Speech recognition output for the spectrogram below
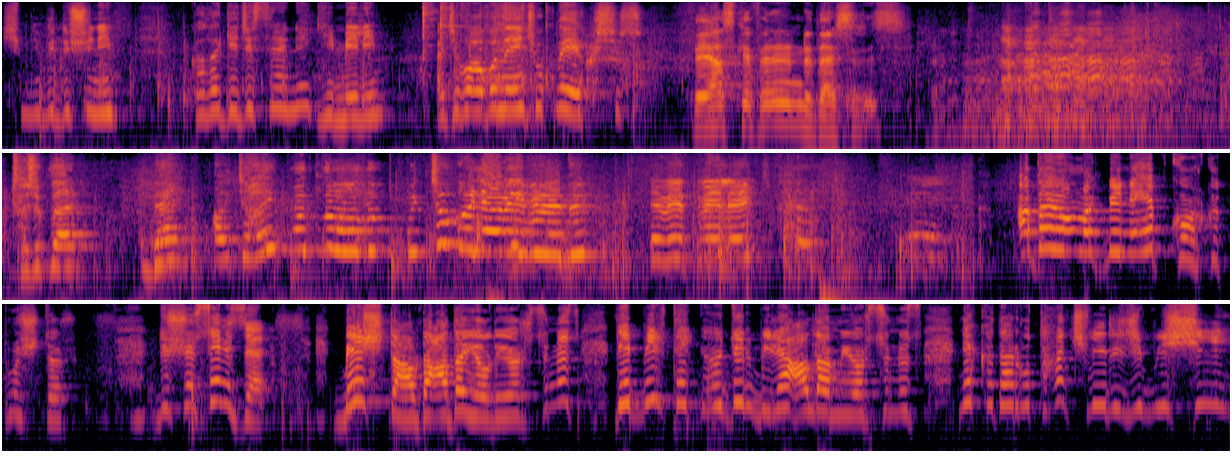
Şimdi bir düşüneyim. Gala gecesine ne giymeliyim? Acaba bana en çok ne yakışır? Beyaz kefene ne dersiniz? Çocuklar, ben acayip mutlu oldum. Bu çok önemli bir ödül. Evet Melek. Aday olmak beni hep korkutmuştur. Düşünsenize, beş dalda aday oluyorsunuz ve bir tek ödül bile alamıyorsunuz. Ne kadar utanç verici bir şey.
